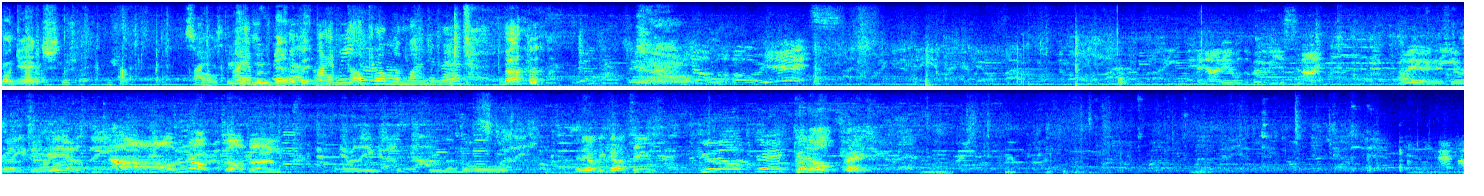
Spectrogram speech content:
I, I, Mind your heads. I, Oh, you I just haven't- moved down a bit. I haven't got a problem minding that. Oh, yes! Any idea what the movie is tonight? I heard it's the road to Rio. Oh, not Bobo. Are they on the cartoons? Good old Fred. Good old Fred.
